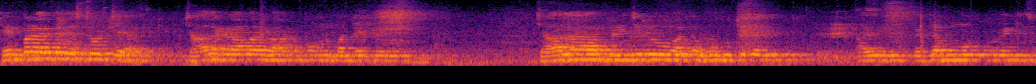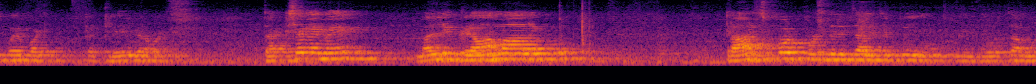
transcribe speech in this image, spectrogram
టెంపరీగా రెస్టోర్ చేయాలి. చాలా గ్రామాలు రాకపోకలు బంద్ చాలా బ్రిడ్జిలు అంత ఊగుతున్నాయి. అవి పెద్ద ముక్కు వెంకించిపోయి పట్టట్లేదు కాబట్టి. తక్షణమే మళ్ళీ గ్రామాలకు ట్రాన్స్పోర్ట్ పునరుద్ధరించాలని చెప్పి నేను కోరుతాము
